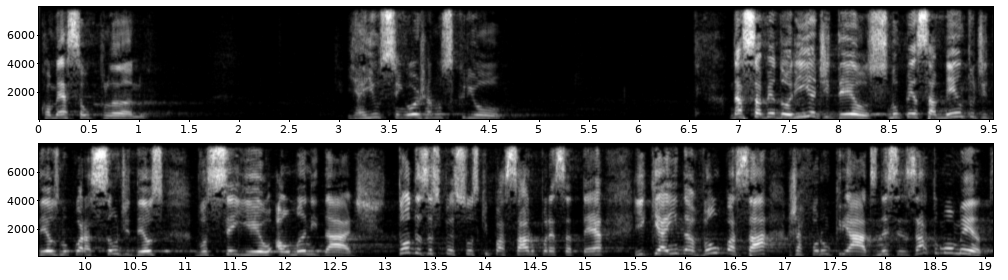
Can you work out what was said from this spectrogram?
começa o plano. E aí o Senhor já nos criou. Na sabedoria de Deus, no pensamento de Deus, no coração de Deus, você e eu, a humanidade, todas as pessoas que passaram por essa terra e que ainda vão passar, já foram criados nesse exato momento.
